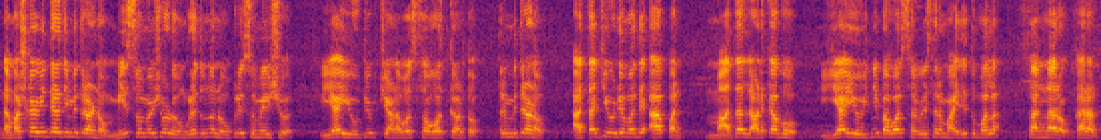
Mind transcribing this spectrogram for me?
नमस्कार विद्यार्थी मित्रांनो मी सोमेश्वर डोंगरे तुमचं नोकरी सोमेश्वर. या यूट्यूब चॅनलवर स्वागत करतो. तर मित्रांनो आताच्या व्हिडिओमध्ये आपण माझा लाडका भाऊ या योजनेबाबत सविस्तर माहिती तुम्हाला सांगणार आहोत. कारण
